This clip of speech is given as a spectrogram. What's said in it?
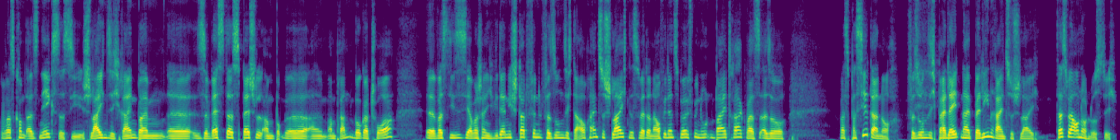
was kommt als nächstes? Sie schleichen sich rein beim äh, Silvester-Special am, äh, am Brandenburger Tor, äh, was dieses Jahr wahrscheinlich wieder nicht stattfindet, versuchen sich da auch reinzuschleichen. Das wäre dann auch wieder ein 12-Minuten-Beitrag. Was, also, was passiert da noch? Versuchen sich bei Late Night Berlin reinzuschleichen. Das wäre auch noch lustig.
